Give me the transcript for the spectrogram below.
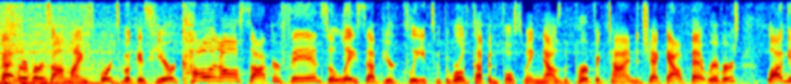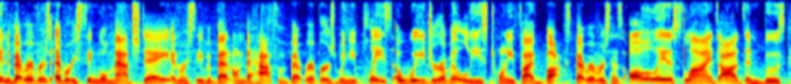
Bet Rivers online sportsbook is here, calling all soccer fans to lace up your cleats with the World Cup in full swing. Now's the perfect time to check out Bet Rivers. Log into Bet Rivers every single match day and receive a bet on behalf of Bet Rivers when you place a wager of at least 25 bucks. Bet Rivers has all the latest lines, odds, and boosts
